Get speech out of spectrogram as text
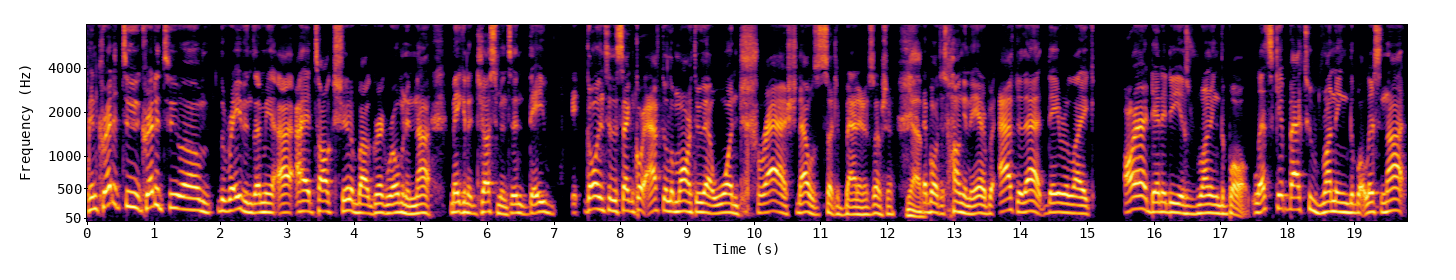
And credit to credit to um the Ravens. I mean, I, I had talked shit about Greg Roman and not making adjustments, and they going into the second quarter after Lamar threw that one trash. That was such a bad interception. Yeah. that ball just hung in the air. But after that, they were like, our identity is running the ball. Let's get back to running the ball. Let's not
